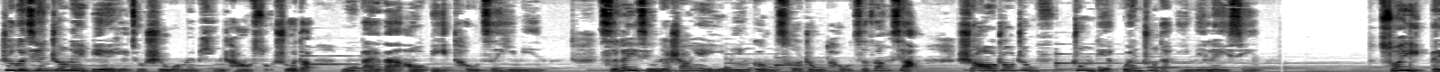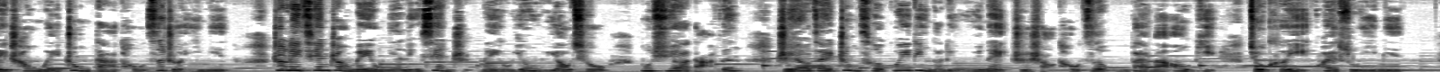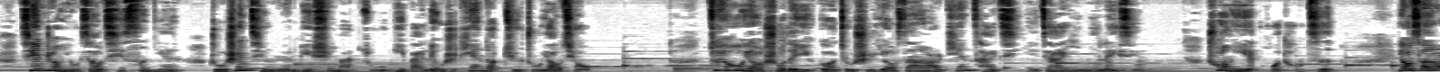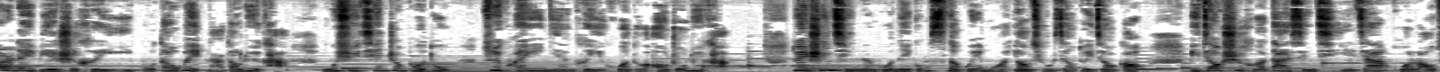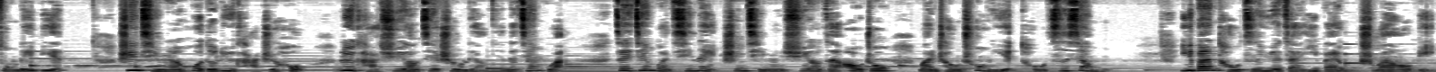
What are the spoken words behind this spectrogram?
这个签证类别，也就是我们平常所说的五百万澳币投资移民。此类型的商业移民更侧重投资方向，是澳洲政府重点关注的移民类型，所以被称为重大投资者移民。这类签证没有年龄限制，没有英语要求，不需要打分，只要在政策规定的领域内至少投资五百万澳币，就可以快速移民。签证有效期四年，主申请人必须满足一百六十天的居住要求。最后要说的一个就是幺三二天才企业家移民类型，创业或投资。幺三二类别是可以一步到位拿到绿卡，无需签证过渡，最快一年可以获得澳洲绿卡。对申请人国内公司的规模要求相对较高，比较适合大型企业家或老总类别。申请人获得绿卡之后，绿卡需要接受两年的监管，在监管期内，申请人需要在澳洲完成创业投资项目，一般投资约在一百五十万澳币。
